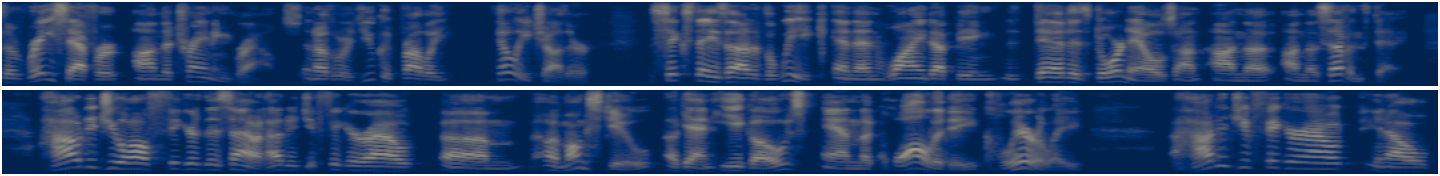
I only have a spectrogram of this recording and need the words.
the race effort on the training grounds. In other words, you could probably kill each other six days out of the week and then wind up being dead as doornails on on the on the seventh day. How did you all figure this out? How did you figure out um, amongst you again egos and the quality clearly? How did you figure out you know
